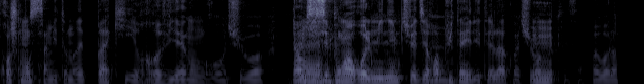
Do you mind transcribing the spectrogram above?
Franchement, ça m'étonnerait pas qu'il revienne, en gros, tu vois. Non, Même si non c'est plus. pour un rôle minime, tu vas dire, oh Mm. putain, il était là, quoi, tu vois. Mm. C'est. Bah, voilà.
